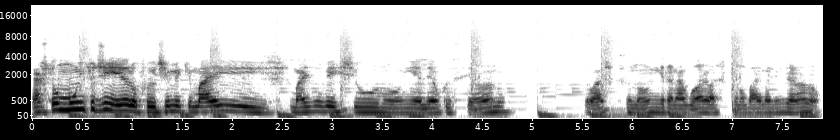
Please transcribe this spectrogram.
gastou muito dinheiro, foi o time que mais, mais investiu no, em elenco esse ano. Eu acho que se não engrenar agora, eu acho que não vai mais engrenar, não.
